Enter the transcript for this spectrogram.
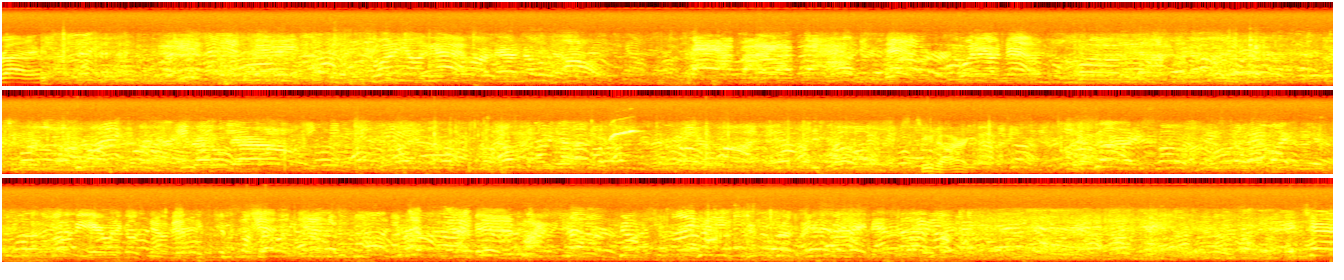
right. 20 on that. It's too dark. I want to be here when it goes down, man. Hey, Chad.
